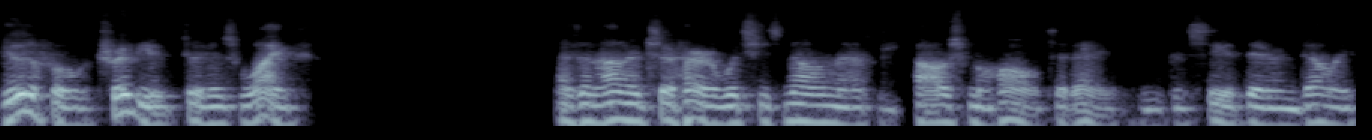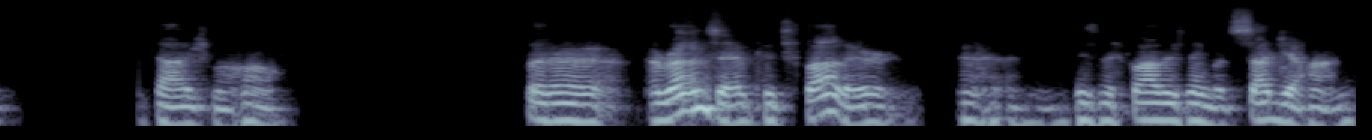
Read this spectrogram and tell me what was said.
beautiful tribute to his wife as an honor to her, which is known as Taj Mahal today. You can see it there in Delhi, Taj Mahal. But uh, Aurangzeb, his father, his father's name was Shah Jahan.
